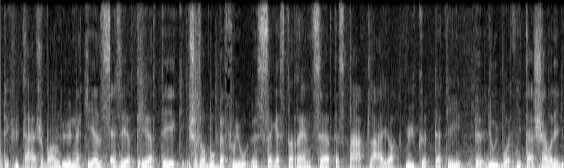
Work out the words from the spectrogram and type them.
antikvitásban. Ő neki ez ezért érték, és az abból befolyó összeg ezt a rendszert, ezt táplálja, működteti. Gyújbolt nyitásával egy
